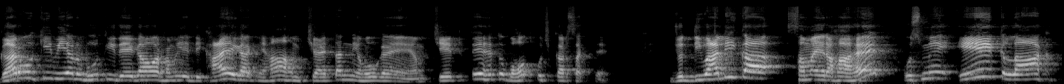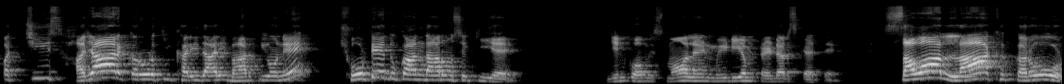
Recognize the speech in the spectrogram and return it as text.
गर्व की भी अनुभूति देगा और हमें ये दिखाएगा कि हाँ हम चैतन्य हो गए हैं, हम चेतते हैं तो बहुत कुछ कर सकते हैं। जो दिवाली का समय रहा है, उसमें एक लाख पच्चीस हज़ार करोड़ की खरीदारी भारतीयों ने छोटे दुकानदारों से की है, जिनको हम स्मॉल एंड मीडियम ट्रेडर्स कहते हैं। सवा लाख करोड़।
